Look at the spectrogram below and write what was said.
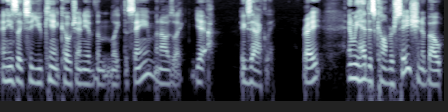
And he's like, so you can't coach any of them like the same? And I was like, yeah, exactly. Right. And we had this conversation about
